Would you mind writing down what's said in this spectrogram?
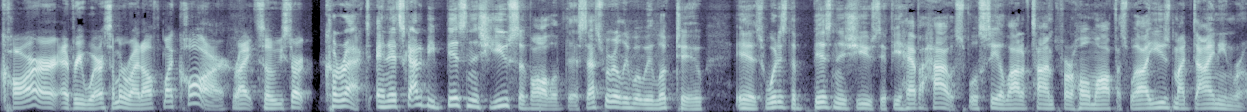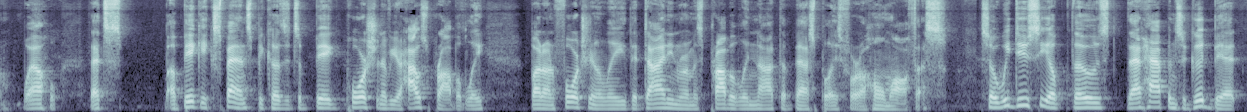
car everywhere, so I'm going to write off my car, right? So you start, Correct. And it's got to be business use of all of this. That's really what we look to is what is the business use? If you have a house, we'll see a lot of times for a home office. Well, I use my dining room. Well, that's a big expense because it's a big portion of your house probably. But unfortunately, the dining room is probably not the best place for a home office. So we do see those that happens a good bit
